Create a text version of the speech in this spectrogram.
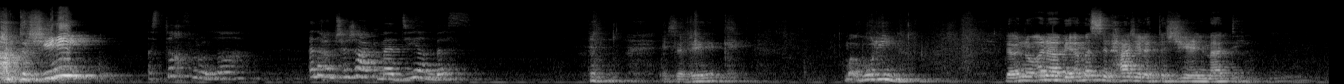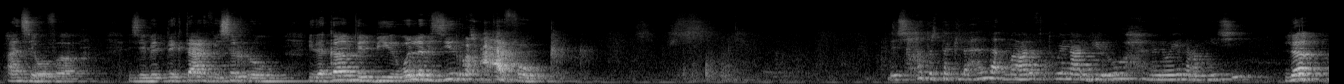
عم ترشيني أستغفر الله. أنا عم شجعك ماديا بس. إذا هيك مقبولين. لأنه أنا بأمس الحاجة للتشجيع المادي. أنسة وفاء إذا بدك تعرفي سره إذا كان في البير ولا بالزير رح أعرفه. ليش حضرتك لهلأ ما عرفت وين عم بيروح من وين عم يجي؟ لا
